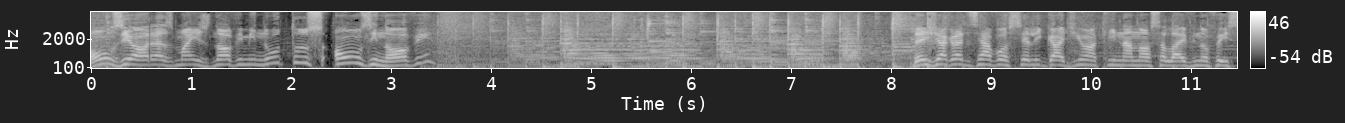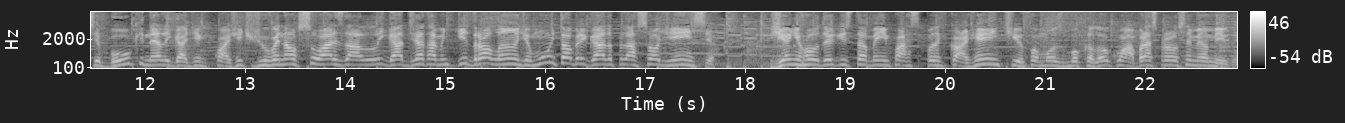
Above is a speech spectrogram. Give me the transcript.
Onze horas mais nove minutos, onze e nove. Desde já agradecer a você ligadinho aqui na nossa live no Facebook, né? Ligadinho aqui com a gente, Juvenal Soares, da, ligado diretamente de Hidrolândia. Muito obrigado pela sua audiência. Gianni Rodrigues também participando aqui com a gente, o famoso Boca Louco. Um abraço para você, meu amigo.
